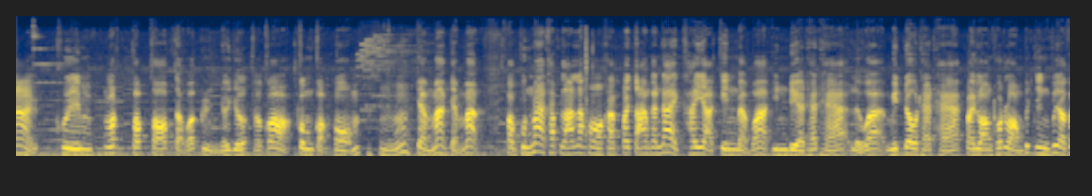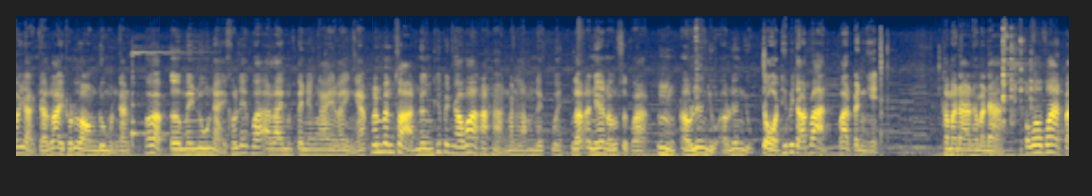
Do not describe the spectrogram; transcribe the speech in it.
ง่ายครีมรสซอฟๆแต่ว่ากลิ่นเยอะๆ แล้วก็กลมกล่อมหอมอื้อหือแจ่มมากแจ่มมาก ขอบคุณมากครับร้านละฮอครับ ไปตามกันได้ ใครอยากกินแบบว่าอินเดียแท้ๆ หรือว่ามิดเดิลแท้ๆ ไปลองทดลองพี่จริงพี่ยาก็อยากจะไล่ทดลองดูเหมือนกันว่าแบบเออเมนูไหนเขาเรียกว่าอะไรมันเป็นยังไงอะไรอย่างเงี้ยมันเป็นศาสตร์หนึ่งที่เป็นยาว่าอาหารมันล้ำลึกเว้ยแล้วอันเนี้ยเรารู้สึกว่าอืมเอาเรื่องอยู่เอาเรื่องอยู่โจทย์ที่พี่จอร์ดวาดวาดเป็นอย่างงี้ธรรมดาธรรมดาเพราะว่าวาดไป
